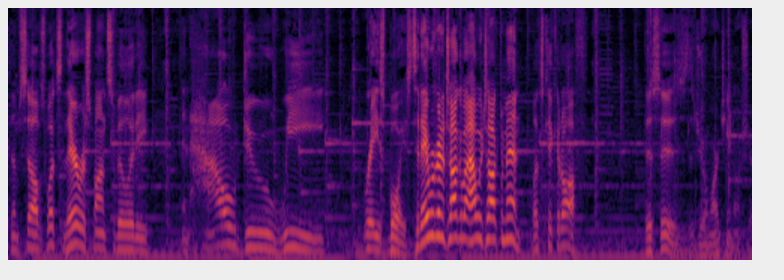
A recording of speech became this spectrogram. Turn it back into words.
themselves? What's their responsibility, and how do we raise boys? Today we're going to talk about how we talk to men. Let's kick it off. This is the Joe Martino Show.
